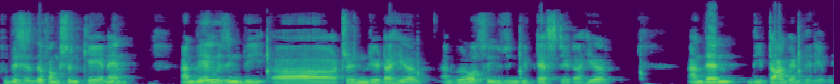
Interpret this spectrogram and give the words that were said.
So this is the function knn and we're using the uh, training data here and we're also using the test data here and then the target variable.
